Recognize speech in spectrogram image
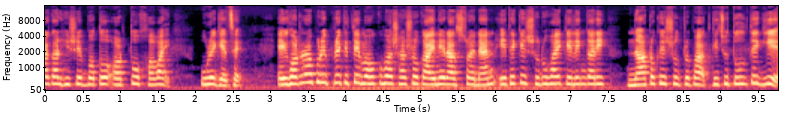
টাকার হিসেব মতো অর্থ হওয়ায় উড়ে গেছে। এই ঘটনার পরিপ্রেক্ষিতে মহকুমা শাসক আইনের আশ্রয় নেন। এ থেকে শুরু হয় কেলেঙ্কারি, নাটকের সূত্রপাত। কিছু তুলতে গিয়ে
